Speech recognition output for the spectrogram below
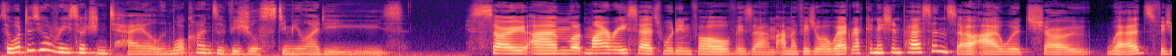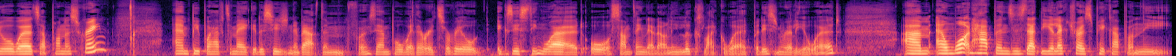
So, what does your research entail and what kinds of visual stimuli do you use? So, um, what my research would involve is um, I'm a visual word recognition person, so I would show words, visual words up on a screen, and people have to make a decision about them. For example, whether it's a real existing word or something that only looks like a word but isn't really a word. Um, and what happens is that the electrodes pick up on the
